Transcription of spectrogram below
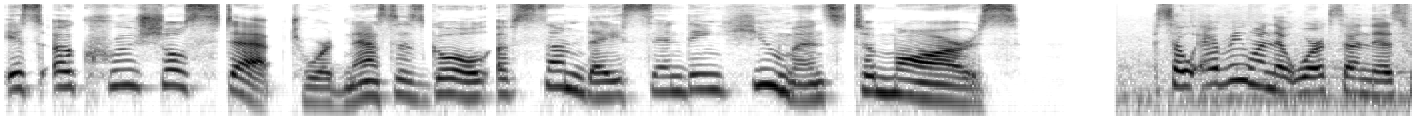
It's a crucial step toward NASA's goal of someday sending humans to Mars. So everyone that works on this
